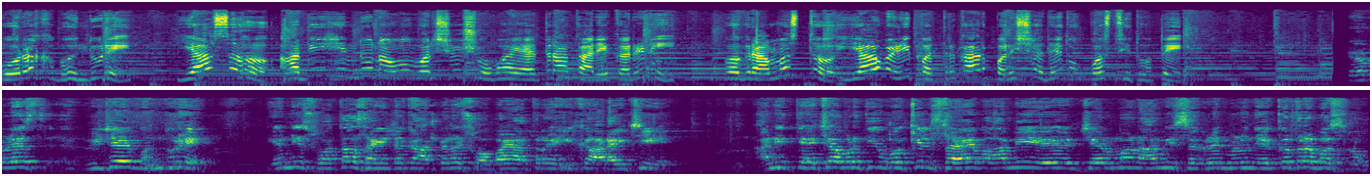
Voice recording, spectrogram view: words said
गोरख भंदुरे यासह आदी हिंदू नववर्ष शोभायात्रा कार्यकारिणी व ग्रामस्थ यावेळी पत्रकार परिषदेत उपस्थित होते. त्यावेळेस विजय भंदुरे यांनी स्वतः सांगितलं का आपल्याला शोभायात्रा ही काढायची आणि त्याच्यावरती वकील साहेब आम्ही चेअरमन आम्ही सगळे मिळून एकत्र बसलो.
